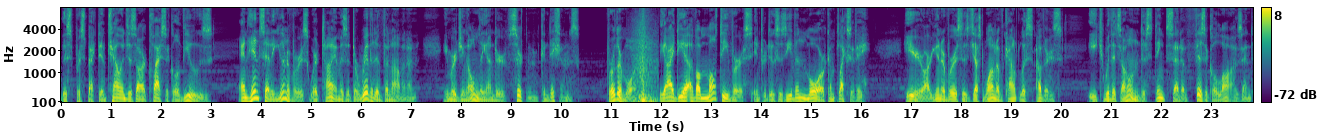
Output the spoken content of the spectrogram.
This perspective challenges our classical views and hints at a universe where time is a derivative phenomenon, emerging only under certain conditions. Furthermore, the idea of a multiverse introduces even more complexity. Here, our universe is just one of countless others, each with its own distinct set of physical laws and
